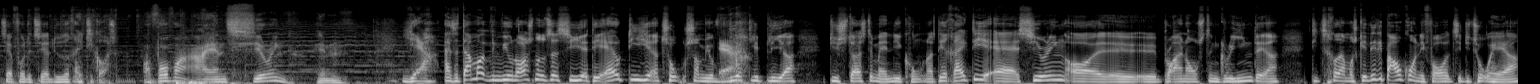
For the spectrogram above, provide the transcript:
til at få det til at lyde rigtig godt. Og hvor var Ian Searing henne? Ja, altså der må vi jo også nødt til at sige, at det er jo de her to, som jo ja. Virkelig bliver de største mandlige ikoner. Det er rigtigt, at Searing og øh, øh, Brian Austin Green der, de træder måske lidt i baggrund i forhold til de to herrer.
